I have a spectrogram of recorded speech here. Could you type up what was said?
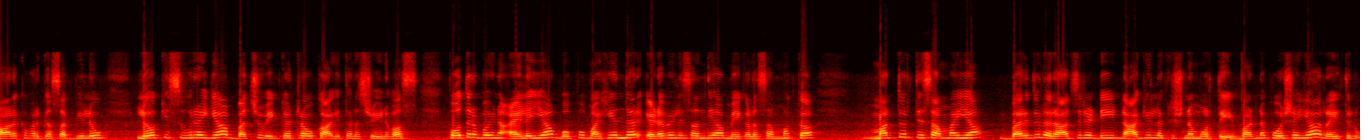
పాలకవర్గ సభ్యులు లోకి సూరయ్య బచ్చు వెంకట్రావు కాగితాల శ్రీనివాస్ పోతరబోయిన ఐలయ్య బొప్పు మహేందర్ ఎడవేలి సంధ్య మేకల సమ్మక్క మర్తుర్తి సమ్మయ్య బరిదుల రాజిరెడ్డి నాగిళ్ళ కృష్ణమూర్తి బండ పోషయ్య రైతులు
